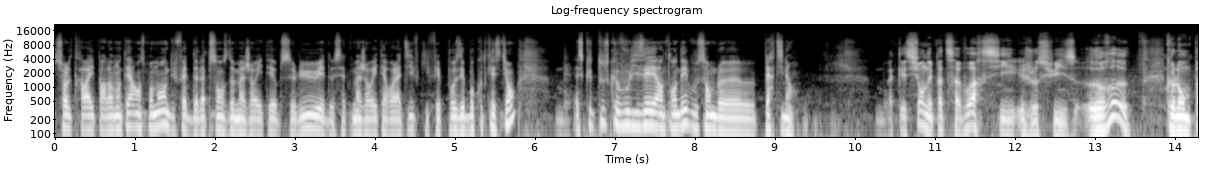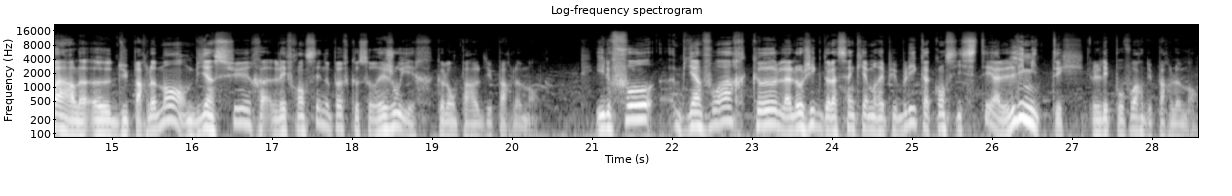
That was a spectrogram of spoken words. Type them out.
sur le travail parlementaire en ce moment, du fait de l'absence de majorité absolue et de cette majorité relative qui fait poser beaucoup de questions? Est-ce que tout ce que vous lisez et entendez vous semble euh, pertinent? La question n'est pas de savoir si je suis heureux que l'on parle du Parlement. Bien sûr, les Français ne peuvent que se réjouir que l'on parle du Parlement. Il faut bien voir que la logique de la Ve République a consisté à limiter les pouvoirs du Parlement.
